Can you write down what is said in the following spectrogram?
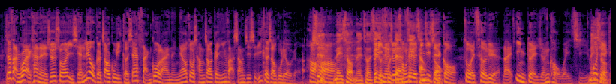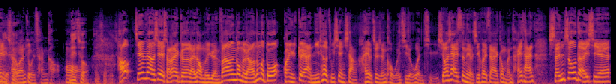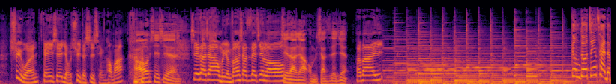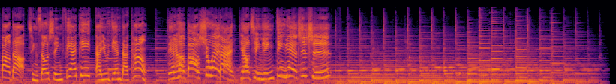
这反过来看呢，也就是说，以前六个照顾一个，现在反过来呢，你要做长照跟英法商机是一个照顾六个，是没错没错。所以呢，就是从这个经济结构作为策略来应对人口危机，或许也可以给台湾作为参考。没错没错。没错。好，今天非常谢谢小赖哥来到我们的远方，跟我们聊了那么多关于对岸尼特族现象，还有这人口危机的问题。希望下一次呢，有机会再来跟我们谈一谈神州的一些趣闻跟一些有趣的事情，好吗？好，谢谢，谢谢大家，我们远方下次再见喽。谢谢大家，我们下次再见，拜拜。更多精彩的报道，请搜寻 VIP 大 U 点 com 联合报数位版，邀请您订阅支持。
